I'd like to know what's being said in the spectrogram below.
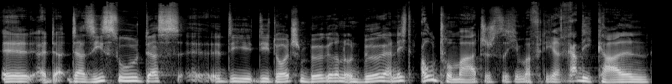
äh, da, da siehst du, dass äh, die, die deutschen Bürgerinnen und Bürger nicht automatisch sich immer für die radikalen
